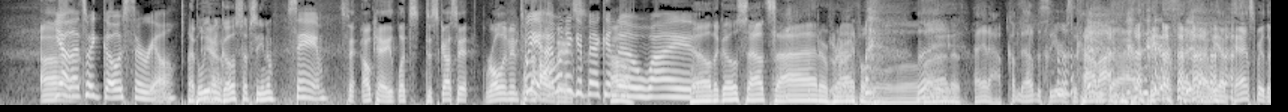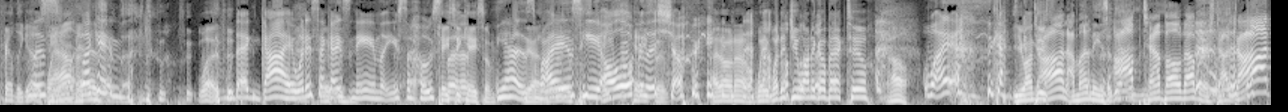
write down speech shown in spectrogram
Yeah, that's why ghosts are real. I believe Yeah. in ghosts. I've seen them. Same. Sa- Okay, let's discuss it. Rolling into the Wait, the I want to get back into Oh. why. Well, the ghosts outside are frightful. Hey, hey now, come down to see us. and Come on. meet, uh, meet our friend, uh, we have Casper, the friendly ghost. this Well, it fucking what? that guy. What is that guy's name that used to host Casey the, Kasem. Yes. Yeah, why is was he Casey all over this show? Right I don't know. now? Wait, what did you want to go back to? Oh, Why? God You want to? Don, I'm on these up tempo numbers. Don, Don,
